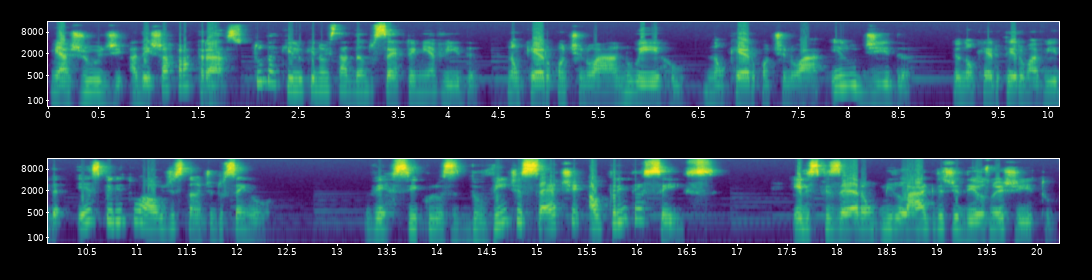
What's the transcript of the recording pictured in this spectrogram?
me ajude a deixar para trás tudo aquilo que não está dando certo em minha vida. Não quero continuar no erro, não quero continuar iludida. Eu não quero ter uma vida espiritual distante do Senhor. Versículos do 27 ao 36. Eles fizeram milagres de Deus no Egito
